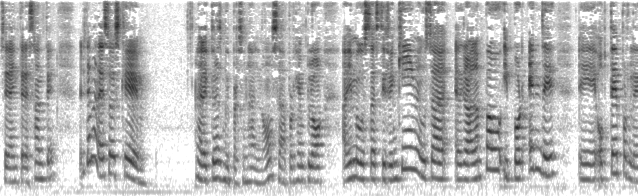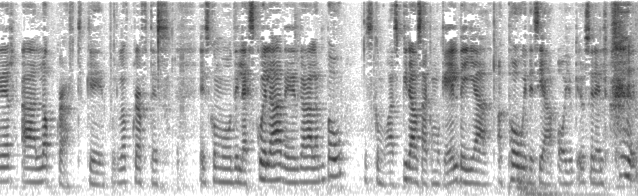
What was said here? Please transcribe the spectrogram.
sería interesante. El tema de eso es que la lectura es muy personal, ¿no? O sea, por ejemplo, a mí me gusta Stephen King, me gusta Edgar Allan Poe y por ende eh, opté por leer a Lovecraft, que pues, Lovecraft es, es como de la escuela de Edgar Allan Poe, es como aspira, o sea, como que él veía a Poe y decía, oh, yo quiero ser él.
